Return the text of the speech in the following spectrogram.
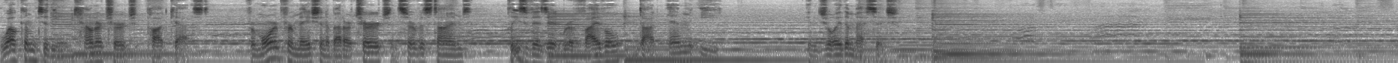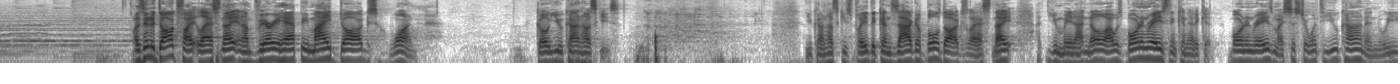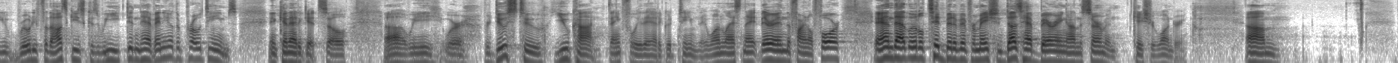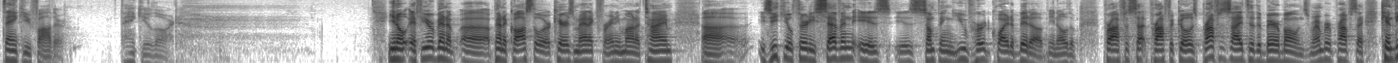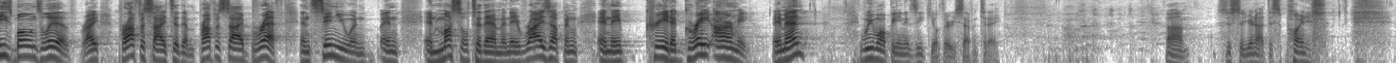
Welcome to the Encounter Church podcast. For more information about our church and service times, please visit revival.me. Enjoy the message. I was in a dogfight last night, and I'm very happy. My dogs won. Go UConn Huskies. UConn Huskies played the Gonzaga Bulldogs last night. You may not know, I was born and raised in Connecticut. Born and raised, my sister went to UConn, and we rooted for the Huskies because we didn't have any other pro teams in Connecticut. So uh, we were reduced to UConn. Thankfully, they had a good team. They won last night. They're in the Final Four. And that little tidbit of information does have bearing on the sermon, in case you're wondering. Um, thank you, Father. Thank you, Lord. You know, if you've been a, a, Pentecostal or a charismatic for any amount of time, uh, Ezekiel 37 is, is something you've heard quite a bit of. You know, the prophet, prophet goes, prophesy to the bare bones. Remember? Prophesy. Can these bones live? Right? Prophesy to them. Prophesy breath and sinew and, and, and muscle to them. And they rise up and, and they create a great army. Amen? We won't be in Ezekiel 37 today. Um, just so you're not disappointed.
